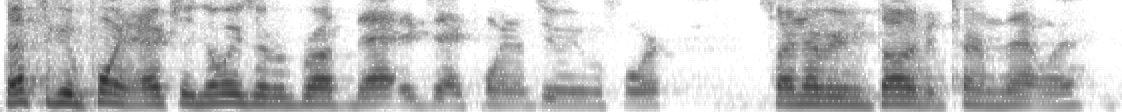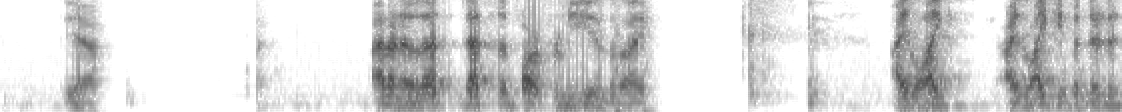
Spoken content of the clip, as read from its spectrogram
That's a good point. Actually, nobody's ever brought that exact point up to me before, so I never even thought of it termed that way. Yeah. I don't know. That that's the part for me is like I like I like it, but there's a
